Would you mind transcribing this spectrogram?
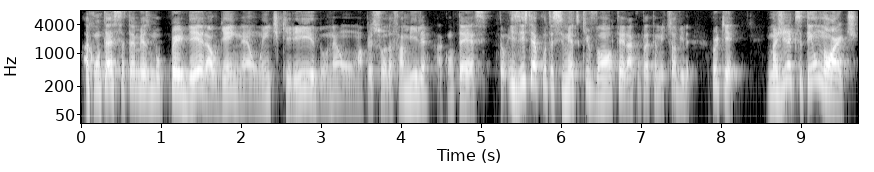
Acontece até mesmo perder alguém, né, um ente querido, né, uma pessoa da família, acontece. Então existem acontecimentos que vão alterar completamente sua vida. Por quê? Imagina que você tem um norte.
